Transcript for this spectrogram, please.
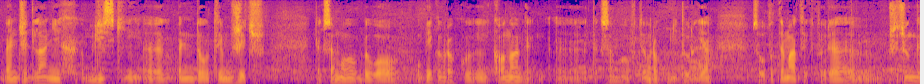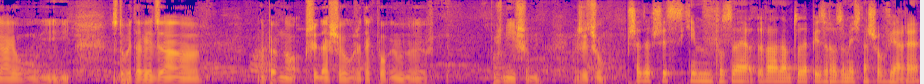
będzie dla nich bliski, będą tym żyć. Tak samo było w ubiegłym roku ikona, tak samo w tym roku liturgia. Są to tematy, które przyciągają i zdobyta wiedza na pewno przyda się, że tak powiem, w późniejszym życiu. Przede wszystkim pozwala nam to lepiej zrozumieć naszą wiarę,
